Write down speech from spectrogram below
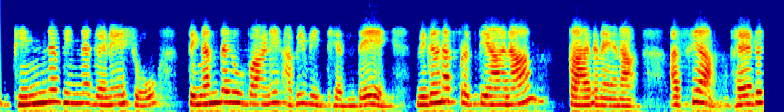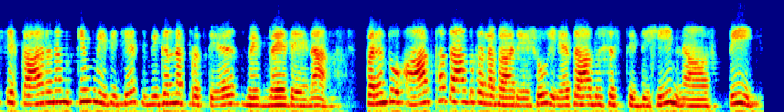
भिन्नभिन्नगणेषु तिङन्तरूपाणि अपि विद्यन्ते विगणप्रत्ययानां कारणेन। अस्य भेदस्य कारणं किम् इति चेत् विकरणप्रत्यय भेदेन। परन्तु आर्थधातुकलकारेषु एतादृशस्थितिः नास्ति।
